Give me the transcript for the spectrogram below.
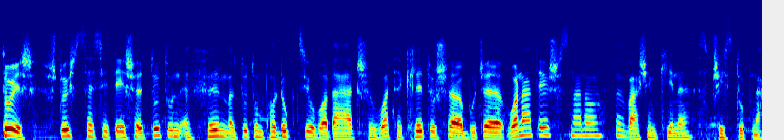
Tuż, si też tutun film, tutun produkcję wodać, wote klitusze, będzie ona też znano w waszym kinie sprzystupna.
